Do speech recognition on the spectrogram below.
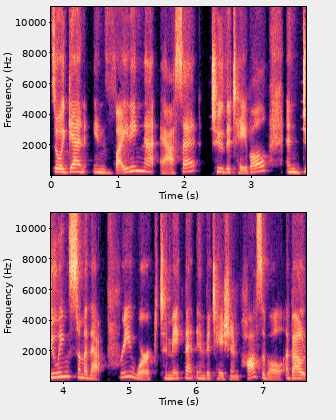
So, again, inviting that asset to the table and doing some of that pre work to make that invitation possible about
